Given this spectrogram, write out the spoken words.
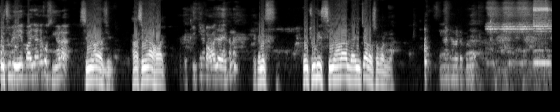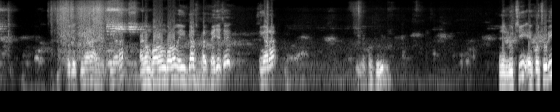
কচুরি এ পাওয়া যায় না গো? সিঙ্গারা? আছে। হ্যাঁ হয়। কি কি পাওয়া যায় এখানে? এখানে কচুরি ল্যাংচা রসগোল্লা। এই যে সিঙ্গারা সিঙ্গারা। একদম গরম গরম। এই জাস্ট ভেজেছে সিঙ্গারা। কচুরি। যে লুচি এই কচুরি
